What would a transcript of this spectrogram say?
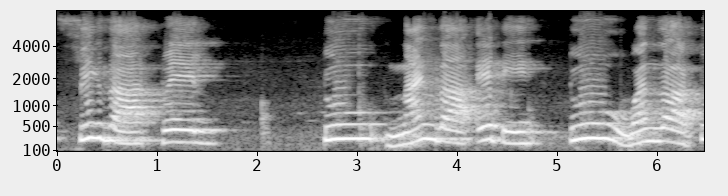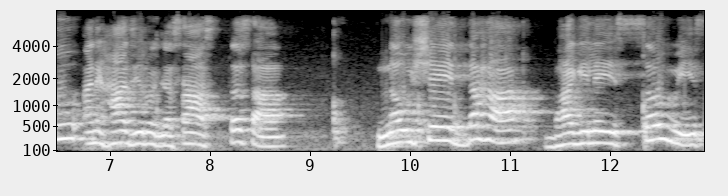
सिक्स जा ट्वेल्व. टू नाईन जा एटीन. टू वन जा टू. आणि हा झिरो जसा तसा. नऊशे दहा भागिले सव्वीस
